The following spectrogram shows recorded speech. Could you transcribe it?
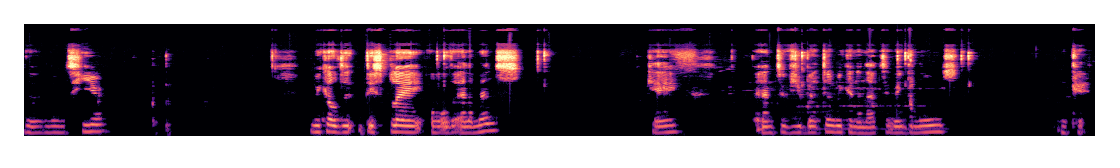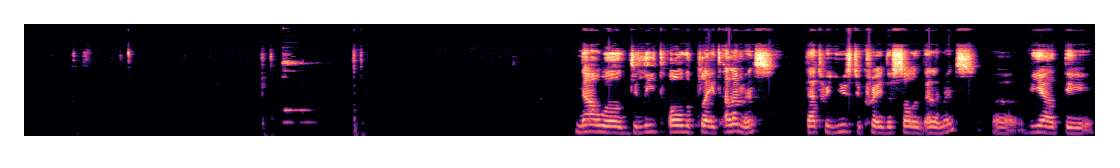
the nodes here. We can display all the elements. Okay. And to view better we can inactivate the nodes. Okay. Now we'll delete all the plate elements that we used to create the solid elements uh, via the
